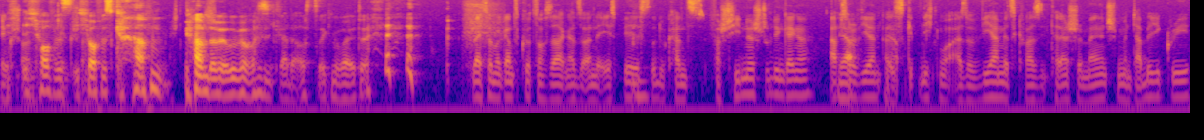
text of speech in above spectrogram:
ähm, schon, ich, hoffe, es, ich hoffe, es kam, kam dabei rüber, was ich gerade ausdrücken wollte. Vielleicht soll man ganz kurz noch sagen, also an der ESB ist so, du kannst verschiedene Studiengänge absolvieren. also ja. es gibt nicht nur, also wir haben jetzt quasi International Management Double Degree,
